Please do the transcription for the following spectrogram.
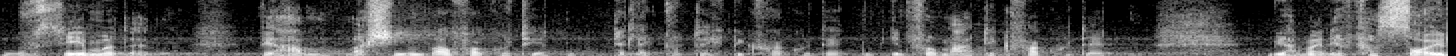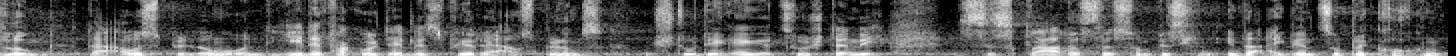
Wo sehen wir denn? Wir haben Maschinenbaufakultäten, Elektrotechnikfakultäten, Informatikfakultäten. Wir haben eine Versäulung der Ausbildung und jede Fakultät ist für ihre Ausbildungs- und Studiengänge zuständig. Es ist klar, dass das so ein bisschen in der eigenen Suppe kochen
